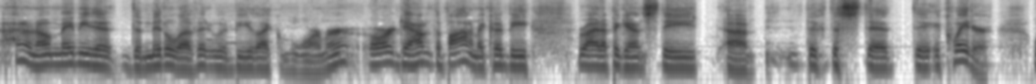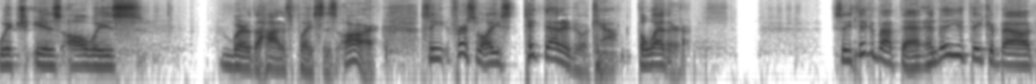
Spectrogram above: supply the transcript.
I don't know, maybe the, the middle of it would be like warmer, or down at the bottom it could be right up against the uh, the, the, the the equator, which is always where the hottest places are. So you, first of all, you take that into account, the weather. So you think about that, and then you think about,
